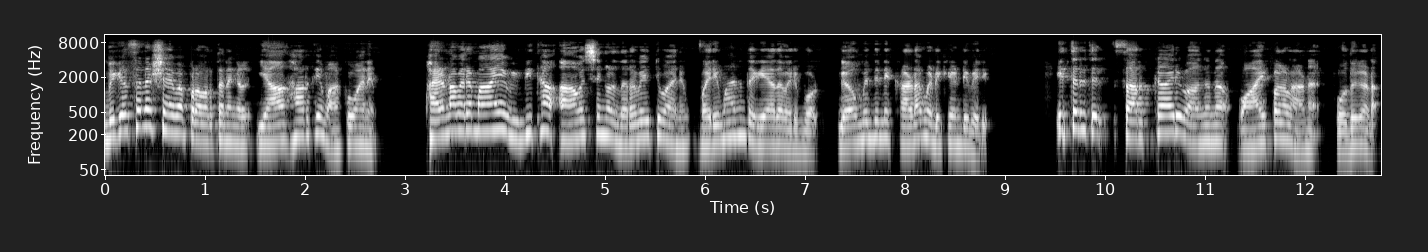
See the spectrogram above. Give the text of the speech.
വികസനക്ഷേമ പ്രവർത്തനങ്ങൾ യാഥാർത്ഥ്യമാക്കുവാനും ഭരണപരമായ വിവിധ ആവശ്യങ്ങൾ നിറവേറ്റുവാനും വരുമാനം തികയാതെ വരുമ്പോൾ ഗവൺമെന്റിന് കടമെടുക്കേണ്ടി വരും. ഇത്തരത്തിൽ സർക്കാർ വാങ്ങുന്ന വായ്പകളാണ് പൊതുകടം.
